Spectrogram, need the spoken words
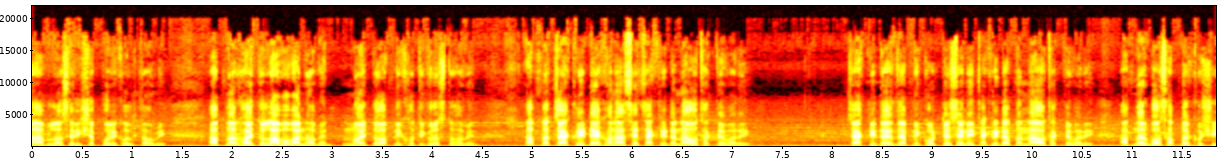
লাভ লসের হিসাব করে খেলতে হবে। আপনার হয়তো লাভবান হবেন, নয়তো আপনি ক্ষতিগ্রস্ত হবেন। আপনার চাকরিটা এখন আছে, চাকরিটা নাও থাকতে পারে। চাকরিটা যে আপনি করতেছেন, এই চাকরিটা আপনার নাও থাকতে পারে। আপনার বস আপনার খুশি,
